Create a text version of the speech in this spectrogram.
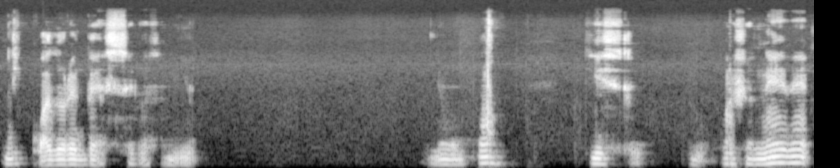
di qua dovrebbe essere casa mia. Vediamo un po' Tisli qua c'è neve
